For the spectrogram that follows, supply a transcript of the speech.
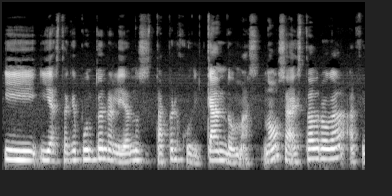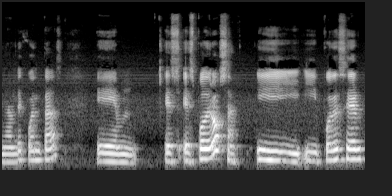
Y, hasta qué punto en realidad nos está perjudicando más, ¿no? O sea, esta droga, al final de cuentas, em, es, poderosa y, puede ser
